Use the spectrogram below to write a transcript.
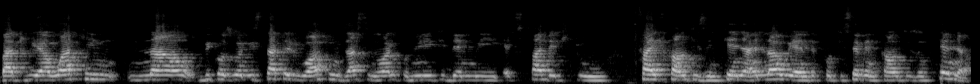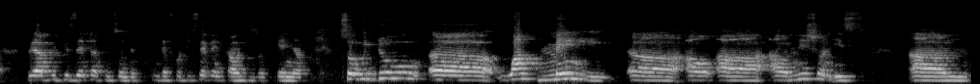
but we are working now because when we started working just in one community, then we expanded to five counties in Kenya, and now we are in the 47 counties of Kenya. We have representatives on the, in the 47 counties of Kenya. So we do uh, work mainly. Uh, our, our, our mission is um,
